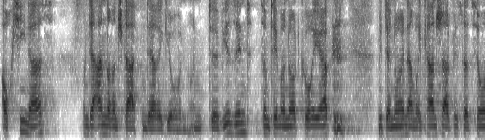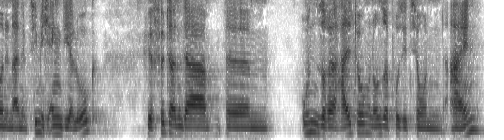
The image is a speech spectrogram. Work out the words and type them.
auch Chinas und der anderen Staaten der Region. Und äh, wir sind zum Thema Nordkorea mit der neuen amerikanischen Administration in einem ziemlich engen Dialog. Wir füttern da ähm, unsere Haltung und unsere Positionen ein.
